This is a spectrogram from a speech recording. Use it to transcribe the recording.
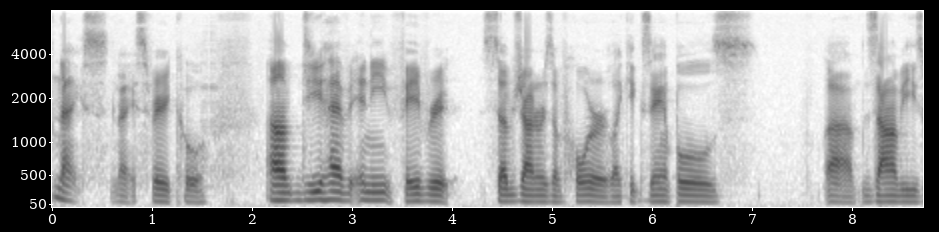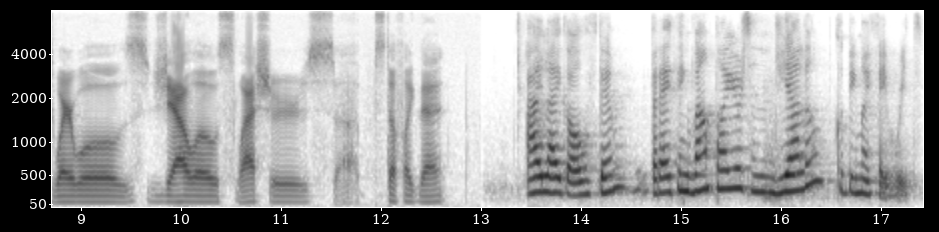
Nice, nice, very cool. Um, do you have any favorite subgenres of horror, like examples? Uh, zombies, werewolves, giallo, slashers, uh, stuff like that. I like all of them, but I think vampires and giallo could be my favorites.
